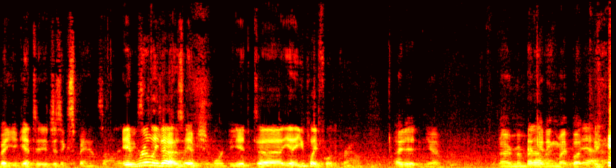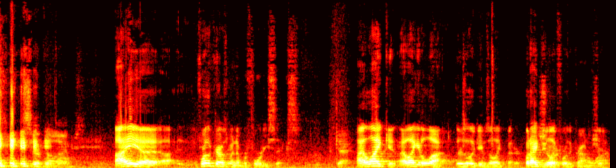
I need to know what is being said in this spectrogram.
but you get to it just expands on it. It makes really much more does. It, more deep. it uh, yeah, you played For the Crown. I did, yeah. I remember And I- getting my butt yeah. kicked several times. I uh, For the Crown is my number forty-six. Okay. I like it. I like it a lot. There's other games I like better, but I do Sure. like For the Crown a Sure. lot.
